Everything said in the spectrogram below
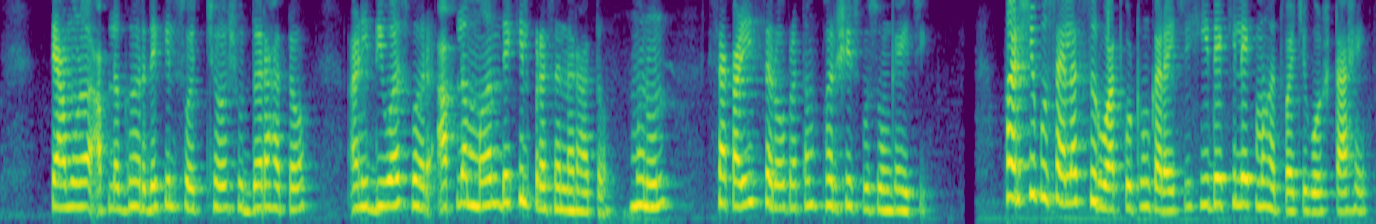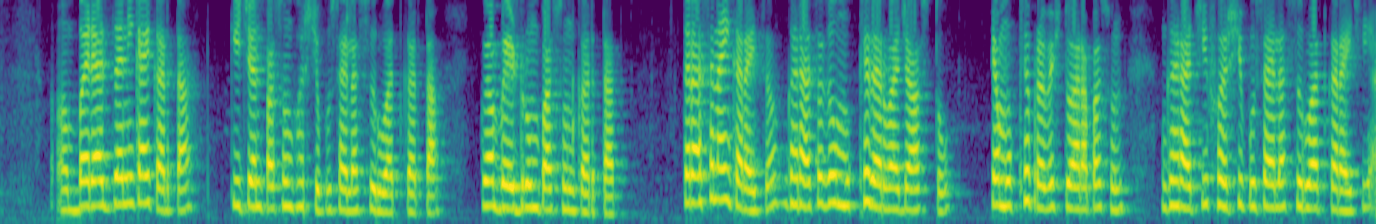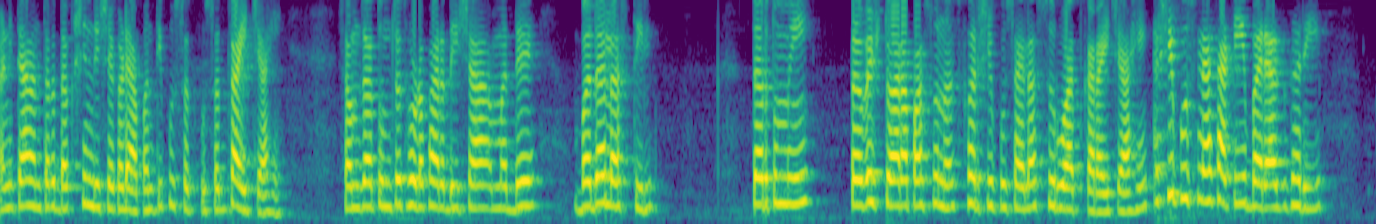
त्यामुळं आपलं घर देखील स्वच्छ शुद्ध राहतं आणि दिवसभर आपलं मन देखील प्रसन्न राहतं. म्हणून सकाळी सर्वप्रथम फरशीच पुसून घ्यायची. फरशी पुसायला सुरुवात कुठून करायची ही देखील एक महत्त्वाची गोष्ट आहे. बऱ्याच जणी काय करता किचनपासून फरशी पुसायला सुरुवात करता किंवा बेडरूमपासून करतात. तर असं नाही करायचं. घराचा जो मुख्य दरवाजा असतो त्या मुख्य प्रवेशद्वारापासून घराची फरशी पुसायला सुरुवात करायची आणि त्यानंतर दक्षिण दिशेकडे आपण ती पुसत पुसत जायची आहे. समजा तुमचं थोडंफार दिशामध्ये बदल असतील तर तुम्ही प्रवेशद्वारापासूनच फरशी पुसायला सुरुवात करायची आहे. फरशी पुसण्यासाठी बऱ्याच घरी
